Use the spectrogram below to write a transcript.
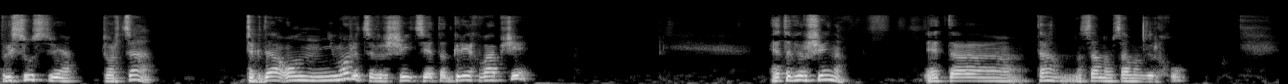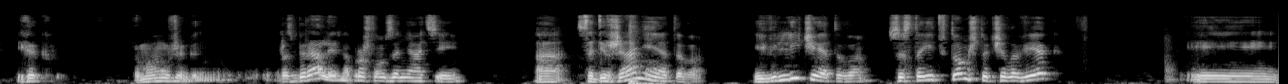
присутствия Творца тогда он не может совершить этот грех вообще. Это вершина. Это там, на самом-самом верху. И как, по-моему, уже разбирали на прошлом занятии, а содержание этого и величие этого состоит в том, что человек и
